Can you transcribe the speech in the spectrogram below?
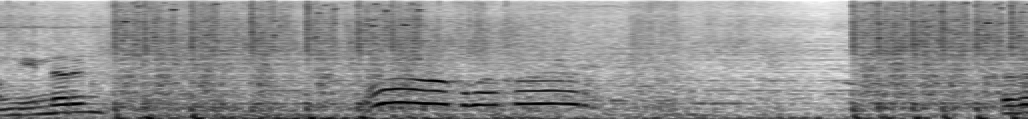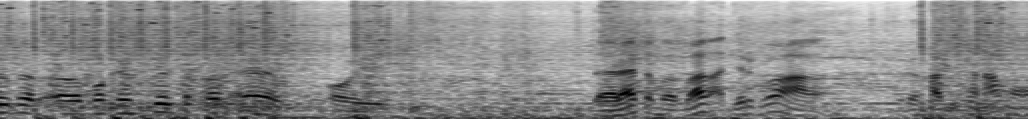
menghindar ini. Wah, kebakar. Terus, terus, eh, pakai skill tekan F. Oh iya. Darah tebal banget anjir gua udah kehabisan ammo.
